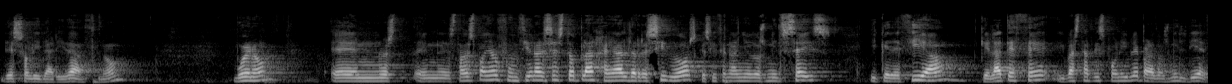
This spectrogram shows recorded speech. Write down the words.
de solidaridad, ¿no? Bueno, en, el Estado español funciona el sexto Plan General de Residuos, que se hizo en el año 2006 y que decía que el ATC iba a estar disponible para 2010.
